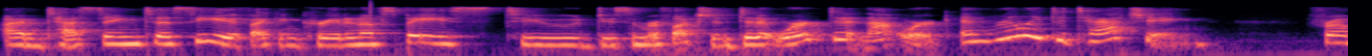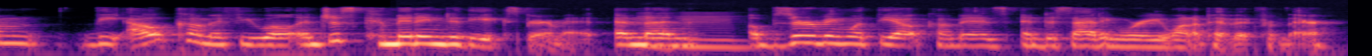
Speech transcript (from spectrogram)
I'm testing to see if I can create enough space to do some reflection. Did it work? Did it not work? And really detaching from the outcome, if you will, and just committing to the experiment and then mm-hmm. observing what the outcome is and deciding where you want to pivot from there.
